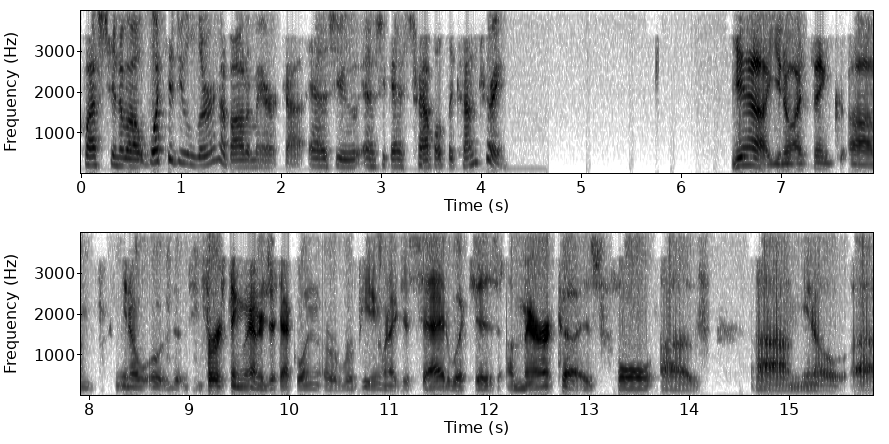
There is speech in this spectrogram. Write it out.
question about what did you learn about America as you as you guys traveled the country. Yeah, you know, I think um, you know the first thing, we're kind of just echoing or repeating what I just said, which is America is full of um, you know uh,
